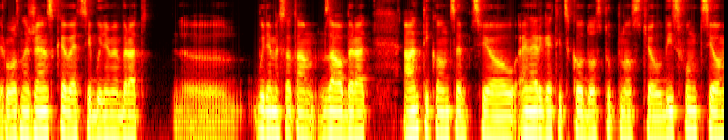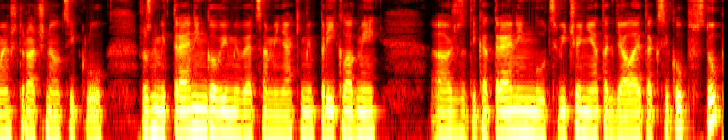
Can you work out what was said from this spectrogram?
rôzne ženské veci, budeme brať e, budeme sa tam zaoberať antikoncepciou, energetickou dostupnosťou, dysfunkciou menšturačného cyklu, rôznymi tréningovými vecami, nejakými príkladmi, čo sa týka tréningu, cvičenia a tak ďalej, tak si kúp vstup.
